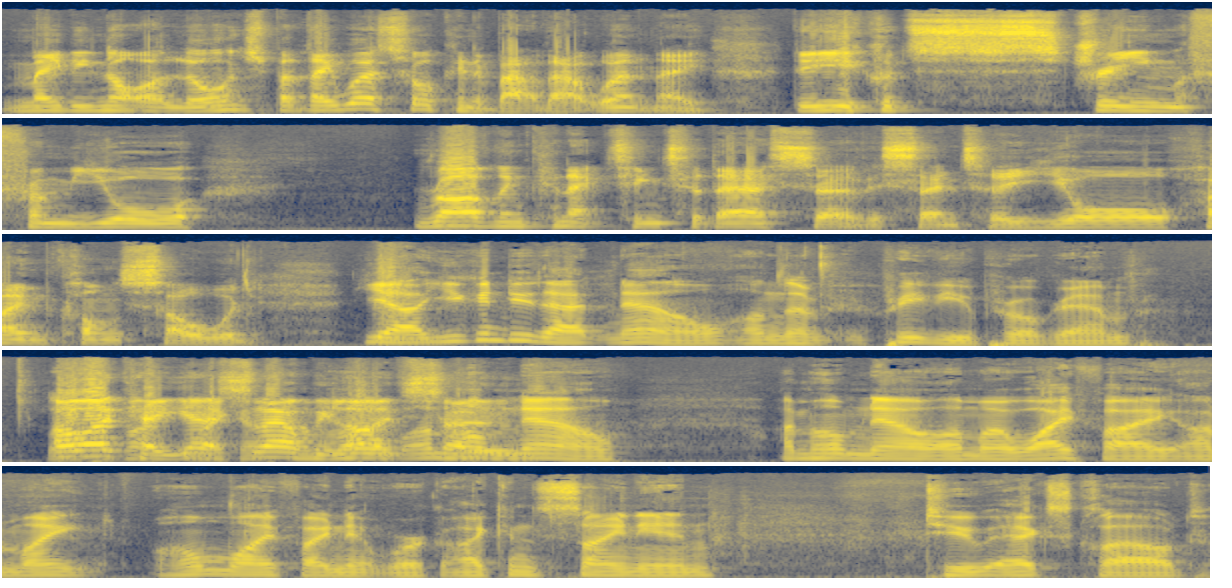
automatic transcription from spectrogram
maybe not at launch, but they were talking about that, weren't they? That you could stream from your rather than connecting to their service center, your home console would. Yeah, you can do that now on the preview program. Oh, okay, I- yeah, so that'll I'm be home- live, I'm so- home now. I'm home now on my Wi-Fi on my home Wi-Fi network. I can sign in to XCloud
